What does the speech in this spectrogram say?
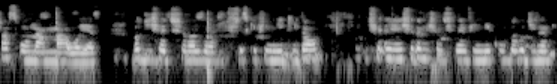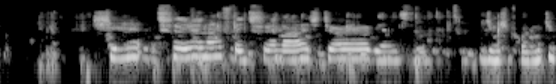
czasu nam mało jest, bo dzisiaj trzeba zrobić wszystkie filmiki do sie- e, 77 filmików do godziny Sie- 13.13, więc widzimy się w kolejnym odcinku.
